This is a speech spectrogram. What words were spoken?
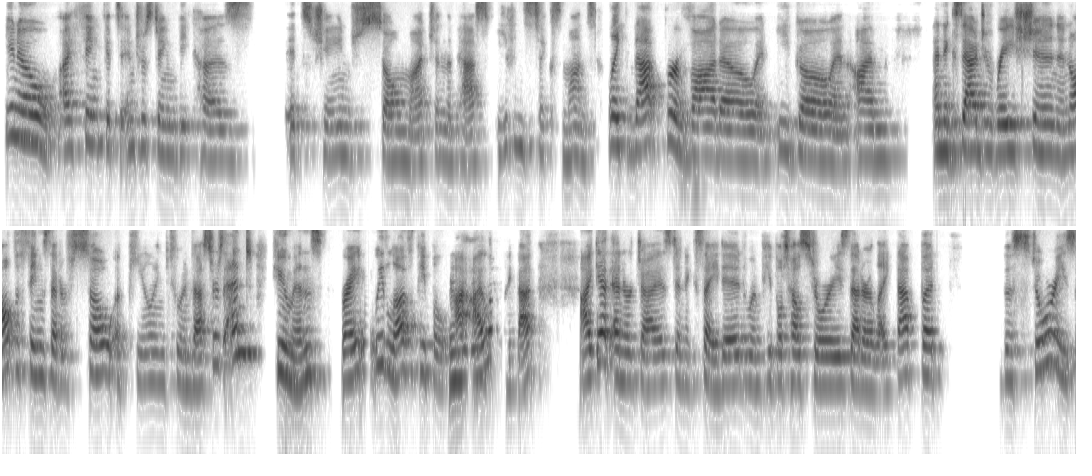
You know, I think it's interesting because it's changed so much in the past, even six months. Like that bravado and ego, and I'm an exaggeration, and all the things that are so appealing to investors and humans, right? We love people. Mm-hmm. I, I love like that. I get energized and excited when people tell stories that are like that. But the stories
